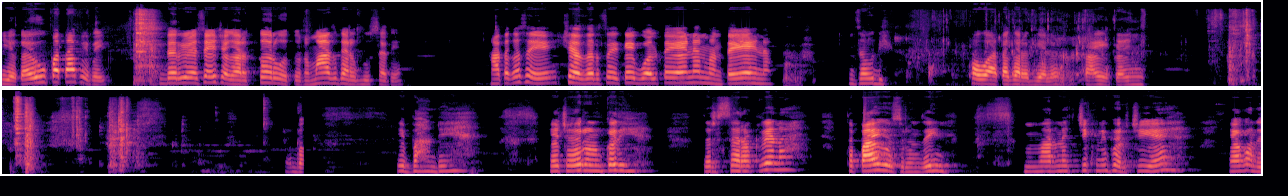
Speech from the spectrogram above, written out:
हे काय उपाताप आहे बाई. दरवेळेस यायच्या घरात कर होतो ना माझ घरात गुस्सा द्या. आता कसं आहे शेजारचं आहे, काही बोलता येईना आणि म्हणता येईना. जाऊ दे. खाऊ आता घरात गेलो काय काही काय नाही. हे भांडे याच्यावरून कधी जर सरकले ना तर पाय घसरून जाईन. मारण्यात चिकनी फरची आहे. या कोण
